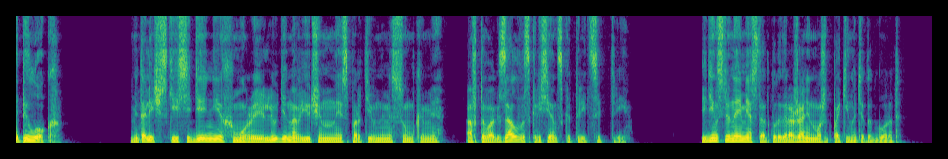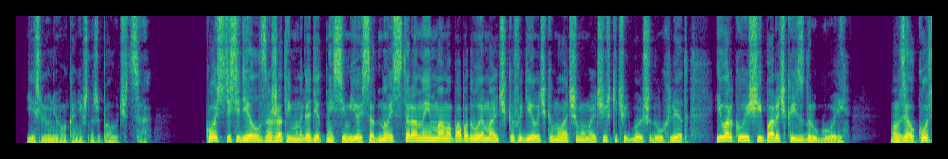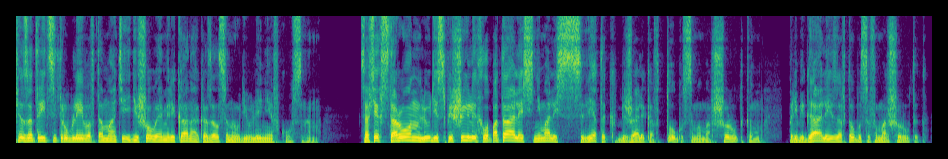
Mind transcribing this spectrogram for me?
Эпилог. Металлические сиденья, хмурые люди, навьюченные спортивными сумками. Автовокзал Воскресенска, 33. Единственное место, откуда горожанин может покинуть этот город. Если у него, конечно же, получится. Костя сидел, зажатый многодетной семьей с одной стороны, мама, папа, двое мальчиков и девочка, младшему мальчишке чуть больше двух лет, и воркующей парочкой с другой — он взял кофе за 30 рублей в автомате, и дешевый американо оказался на удивление вкусным. Со всех сторон люди спешили, хлопотали, снимались с веток, бежали к автобусам и маршруткам, прибегали из автобусов и маршруток.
